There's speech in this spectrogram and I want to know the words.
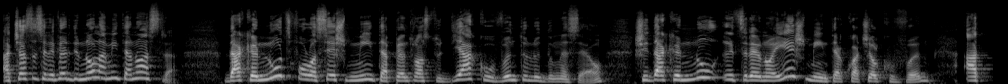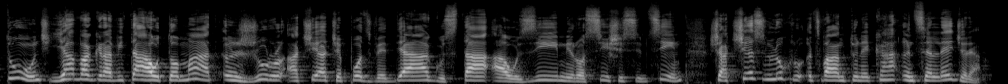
Aceasta se referă din nou la mintea noastră. Dacă nu îți folosești mintea pentru a studia cuvântul lui Dumnezeu și dacă nu îți renoiești mintea cu acel cuvânt, atunci ea va gravita automat în jurul a ceea ce poți vedea, gusta, auzi, mirosi și simți și acest lucru îți va întuneca înțelegerea.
